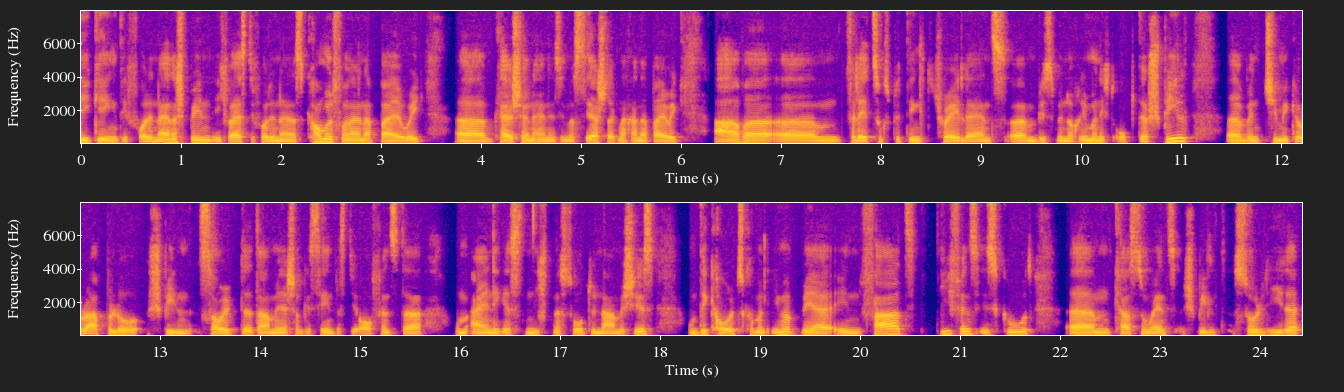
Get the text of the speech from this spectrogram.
die gegen die 49ers spielen. Ich weiß, die 49ers kommen von einer Bye-Week. Äh, Kyle Shanahan ist immer sehr stark nach einer Bye-Week. Aber ähm, verletzungsbedingt Trey Lance ähm, wissen wir noch immer nicht, ob der spielt. Äh, wenn Jimmy Garoppolo spielen sollte, da haben wir ja schon gesehen, dass die Offense da um einiges nicht mehr so dynamisch ist. Und die Colts kommen immer mehr in Fahrt. Defense ist gut, ähm, Carson Wentz spielt solide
